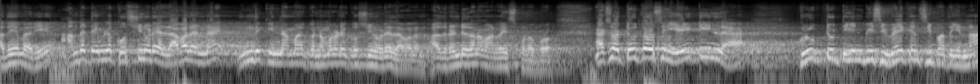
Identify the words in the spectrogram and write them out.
அதே மாதிரி அந்த டைமில் கொஸ்டினுடைய லெவல் என்ன? இன்றைக்கி நம்ம நம்மளுடைய கொஸ்டினுடைய லெவல் என்ன? அது ரெண்டு தான் நம்ம அனலைஸ் பண்ண போகிறோம் ஆக்சுவலாக டூ தௌசண்ட் எயிட்டீனில் குரூப் டூ டிஎன்பிசி வேகன்சி பார்த்தீங்கன்னா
